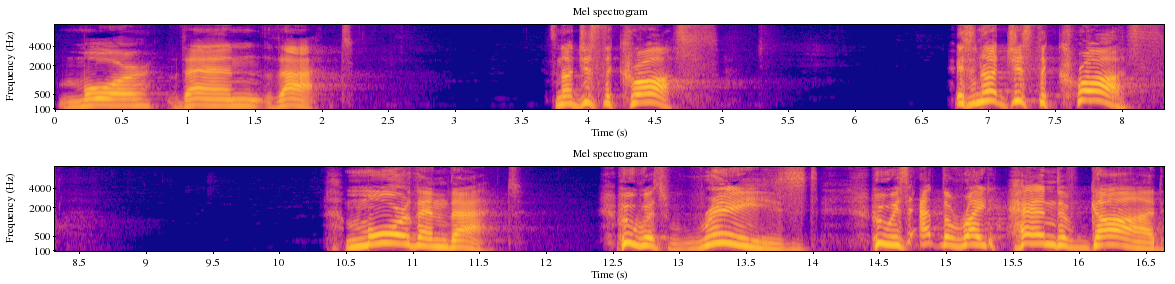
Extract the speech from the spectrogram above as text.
More than that. It's not just the cross. It's not just the cross. More than that, who was raised, who is at the right hand of God,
